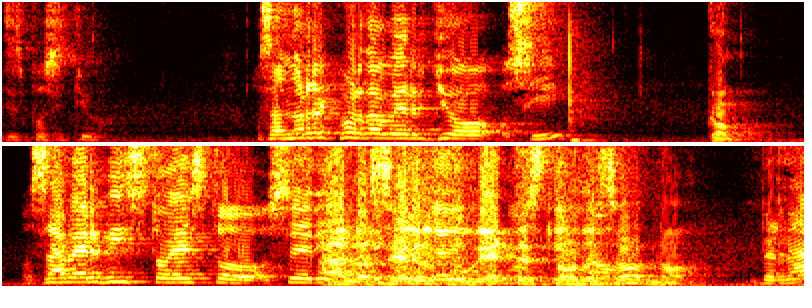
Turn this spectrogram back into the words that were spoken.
dispositivo. O sea, no recuerdo haber yo, ¿o ¿sí? ¿Cómo? O sea, haber visto esto, series. Ah, los series, juguetes, todo eso, no. ¿Verdad?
